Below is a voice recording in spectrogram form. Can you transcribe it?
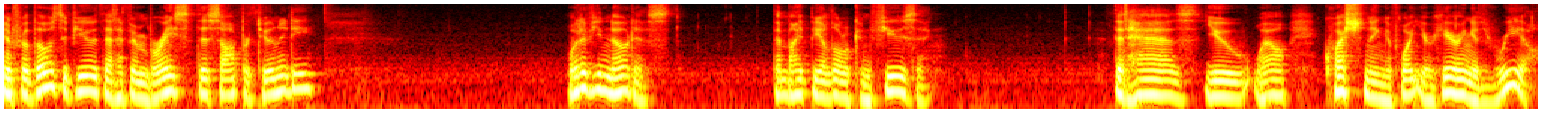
And for those of you that have embraced this opportunity, what have you noticed that might be a little confusing? That has you, well, questioning if what you're hearing is real.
